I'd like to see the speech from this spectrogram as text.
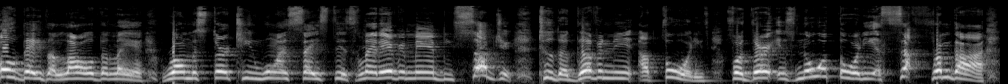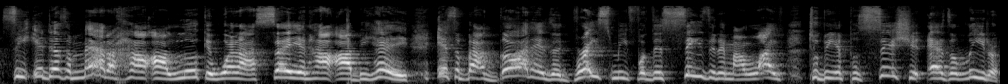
obey the law of the land. Romans 13 1 says this Let every man be subject to the governing authorities, for there is no authority except from God. See, it doesn't matter how I look and what I say and how I behave. It's about God has graced me for this season in my life to be in position as a leader.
